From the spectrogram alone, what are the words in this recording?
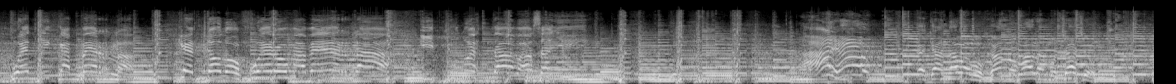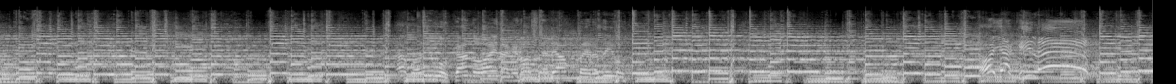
poética perla que todos fueron a verla y tú no estabas allí. ¡Ay, oh! Es que andaba buscando mala, muchachos. Ah, por ir buscando vainas que no se le han perdido. ¡Oye, Aquiles!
